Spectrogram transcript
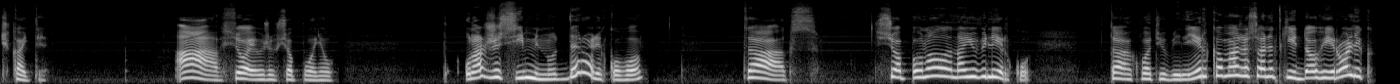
Чекайте. А, все, я вже все поняв. У нас вже 7 минут. Де ролик кого? Так. Все, погнали на ювелірку. Так, от ювелірка. Може сьогодні такий довгий ролик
